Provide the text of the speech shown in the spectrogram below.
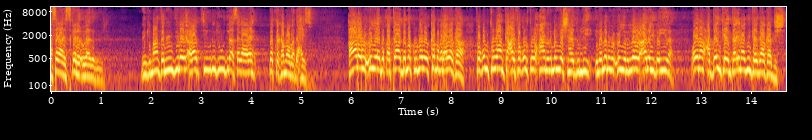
asagaa iskale ogaada buu yidhi ninkii maanta nin dilay alaabtii ninkii uu dilay asagaa leh dadka kamaba dhexayso. Qaala wuxuu yidhi abu qataada markuu nabiga ka maqlay hadalkaa faqumtu waan kacay faqultu waxaan idhi man yashhadu lii? Ila nabigu wuxuu yidhi lahu calayhi bayina waa inaad caddayn keentaa inaad ninka gaalkaa dishay.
